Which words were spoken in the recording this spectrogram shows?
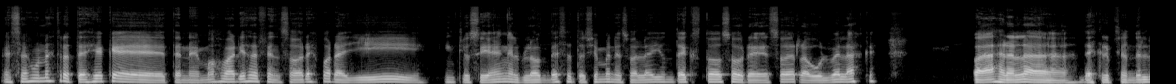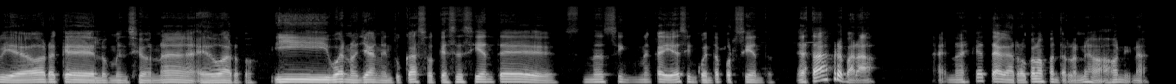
esa es una estrategia que tenemos varios defensores por allí, inclusive en el blog de Satoshi en Venezuela hay un texto sobre eso de Raúl Velázquez. Voy a dejar en la descripción del video ahora que lo menciona Eduardo. Y bueno, Jan, en tu caso, ¿qué se siente una, caída de 50%? Ya estabas preparado. Eh, no es que te agarró con los pantalones abajo ni nada.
